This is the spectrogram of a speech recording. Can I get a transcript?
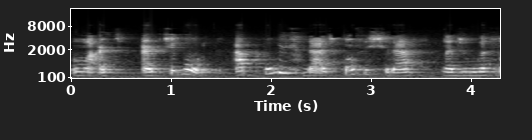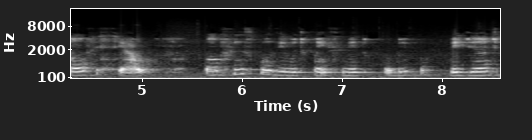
Um artigo 8. A publicidade consistirá na divulgação oficial com fim exclusivo de conhecimento público mediante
